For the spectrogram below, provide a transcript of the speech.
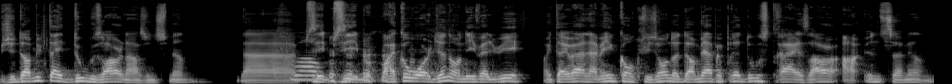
J'ai dormi peut-être 12 heures dans une semaine. Dans... Wow. puis c'est- puis c'est- Michael Warden, on a évalué, on est arrivé à la même conclusion, on a dormi à peu près 12-13 heures en une semaine.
